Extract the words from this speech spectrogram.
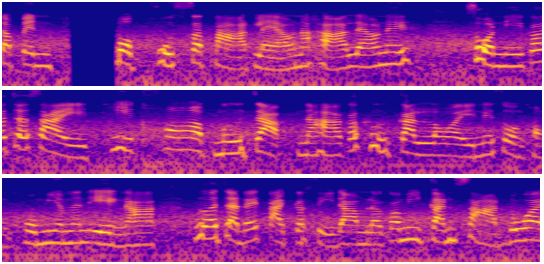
จะเป็นระบบพุชสตาร์ทแล้วนะคะ แล้วในส่วนนี้ก็จะใส่ที่ครอบมือจับนะคะ ก็คือกันรอยในส่วนของโครเมียมนั่นเองนะคะ เพื่อจะได้ตัดกับสีดำแล้วก็มีกันสาดด้วย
